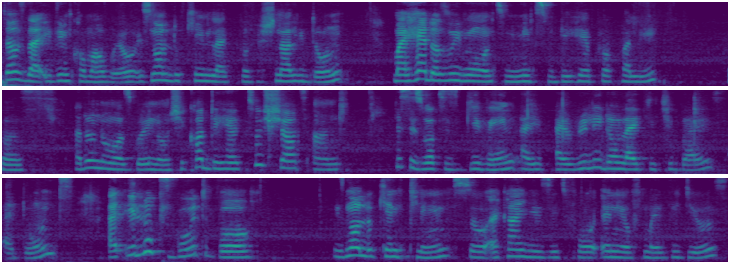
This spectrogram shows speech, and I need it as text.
Just that it didn't come out well. It's not looking like professionally done. My hair doesn't even want to mix with the hair properly because i don't know what's going on. She cut the hair too short and this is what is giving. I i really don't like it you guys. I don't. And it looks good but it's not looking clean so i can't use it for any of my videos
